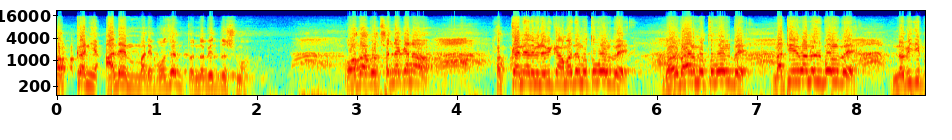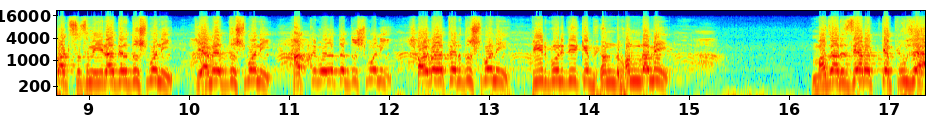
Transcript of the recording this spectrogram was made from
হক্কানি আলেম মানে বোঝেন তো নবীর দুশ্মন। কথা করছেন না কেন? হক্কানি আলেম নবীকে আমাদের মতো বলবে, বড় ভাইয়ের মতো বলবে, মাটির মানুষ বলবে, নবীজি পাকসাসম ইরাদের দুশ্মনী কিয়ামের দুশ্মনী, হাতের মজাতের দুশ্মনী সয়বরাতের দুশ্মনী, পীর মুরিদিকে ভণ্ডামি, মাজার জিয়ারতকে পূজা।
